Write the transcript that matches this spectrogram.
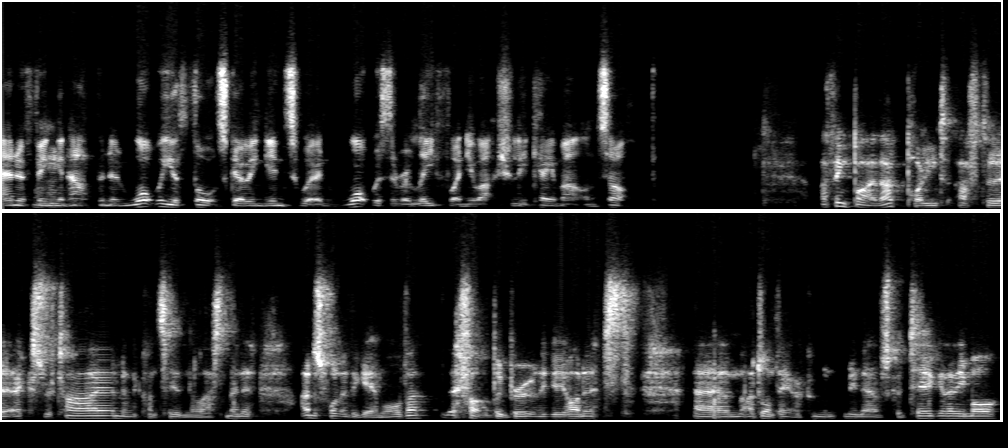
anything mm-hmm. can happen. And what were your thoughts going into it, and what was the relief when you actually came out on top? I think by that point, after extra time and conceding the last minute, I just wanted the game over. If I'll be brutally honest, um, I don't think I could, my nerves could take it anymore.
